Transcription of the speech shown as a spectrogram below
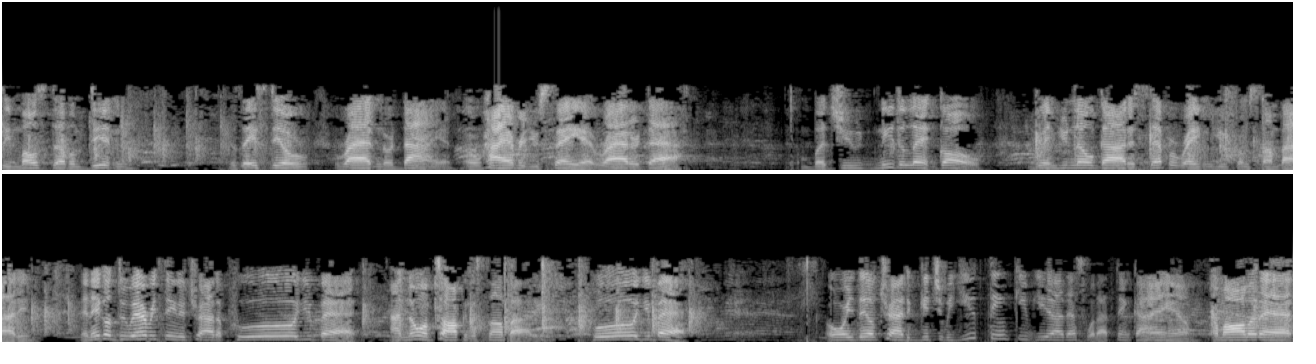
see, most of them didn't. Because they still riding or dying. Or however you say it, ride or die. But you need to let go when you know God is separating you from somebody. And they're going to do everything to try to pull you back. I know I'm talking to somebody. Pull you back. Or they'll try to get you, you think you, yeah, that's what I think I am. I'm all of that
